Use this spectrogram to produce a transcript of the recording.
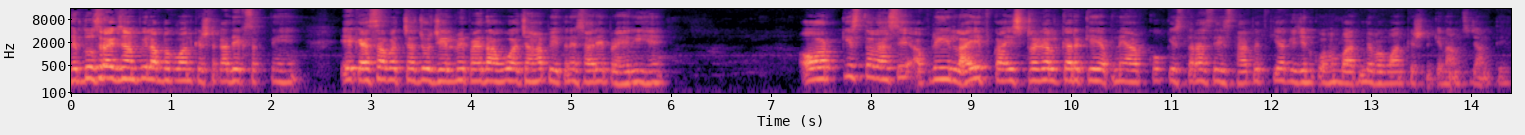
फिर दूसरा एग्ज़ाम्पल आप भगवान कृष्ण का देख सकते हैं। एक ऐसा बच्चा जो जेल में पैदा हुआ, जहाँ पे इतने सारे प्रहरी हैं। और किस तरह से अपनी लाइफ का स्ट्रगल करके अपने आप को किस तरह से स्थापित किया कि जिनको हम बाद में भगवान कृष्ण के नाम से जानते हैं।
